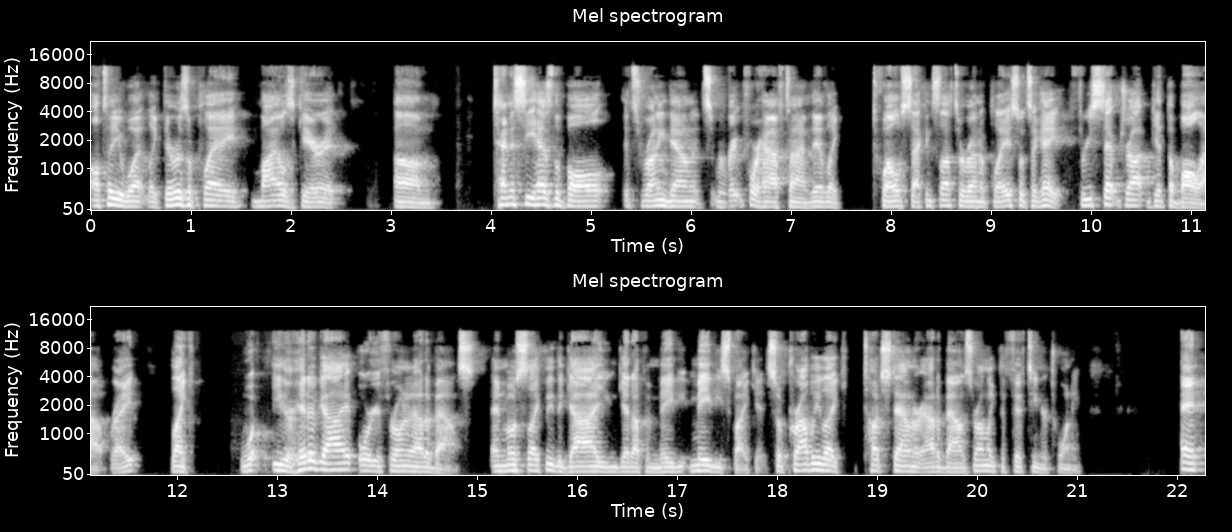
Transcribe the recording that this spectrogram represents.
I'll tell you what. Like there was a play, Myles Garrett. Um, Tennessee has the ball. It's running down. It's right before halftime. They have like 12 seconds left to run a play. So it's like, hey, three step drop, get the ball out, right? Like what either hit a guy or you're throwing it out of bounds. And most likely the guy you can get up and maybe maybe spike it. So probably like touchdown or out of bounds around like the 15 or 20. And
